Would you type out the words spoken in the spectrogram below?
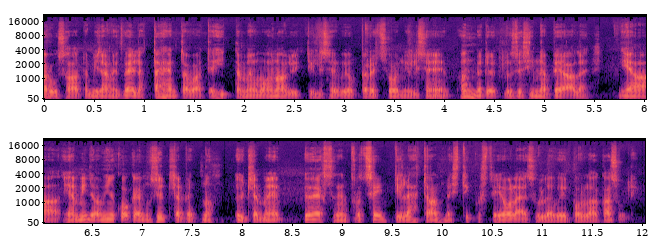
aru saada, mida need väljad tähendavad, ehitame oma analüütilise või operatsioonilise andmetöötluse sinna peale. ja, ja minu, minu kogemus ütleb, et noh, ütleme üheksakümmend protsenti lähteandmestikust ei ole sulle võib-olla kasulik.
